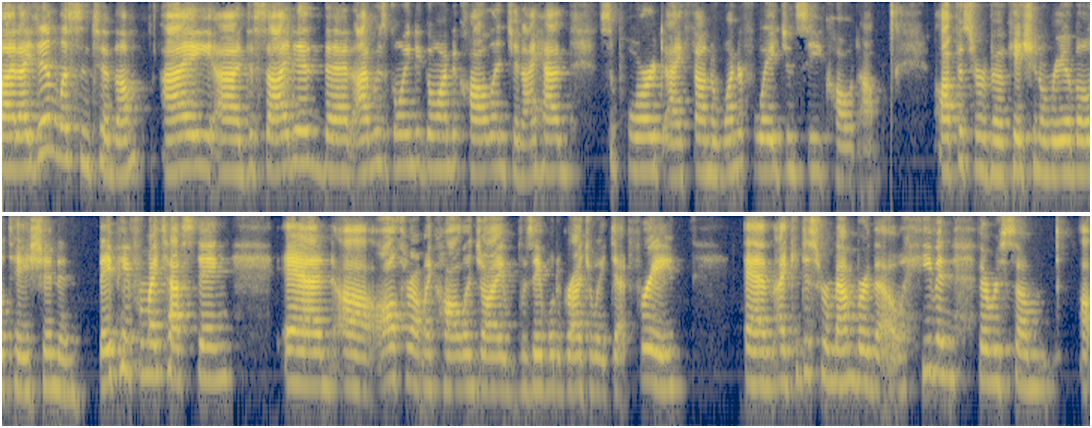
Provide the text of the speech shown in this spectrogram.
but I didn't listen to them. I uh, decided that I was going to go on to college and I had support. I found a wonderful agency called um, Office for Vocational Rehabilitation, and they paid for my testing. And uh, all throughout my college, I was able to graduate debt free. And I can just remember, though, even there was some a,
